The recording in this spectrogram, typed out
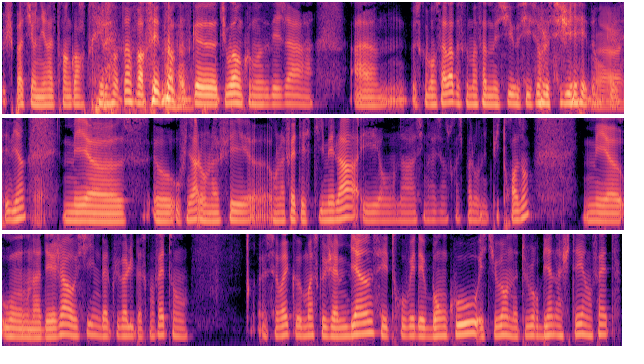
je sais pas si on y restera encore très longtemps forcément parce que tu vois, on commence déjà à, à- parce que bon, ça va parce que ma femme me suit aussi sur le sujet, donc Ouais, euh, ouais. c'est bien. Mais euh, euh, au final, on l'a fait, euh, on l'a fait estimer là et on a, c'est une résidence principale, on est depuis trois ans, mais euh, où on a déjà aussi une belle plus-value parce qu'en fait, on c'est vrai que moi, ce que j'aime bien, c'est trouver des bons coups. Et si tu veux, on a toujours bien acheté, en fait,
